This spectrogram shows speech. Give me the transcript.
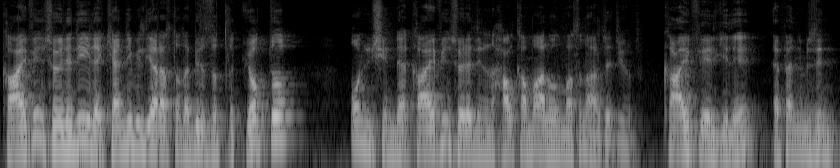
Kaif'in söylediğiyle kendi bildiği arasında da bir zıtlık yoktu. Onun için de Kaif'in söylediğinin halka mal olmasını arz ediyordu. Kaif'le ilgili Efendimizin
